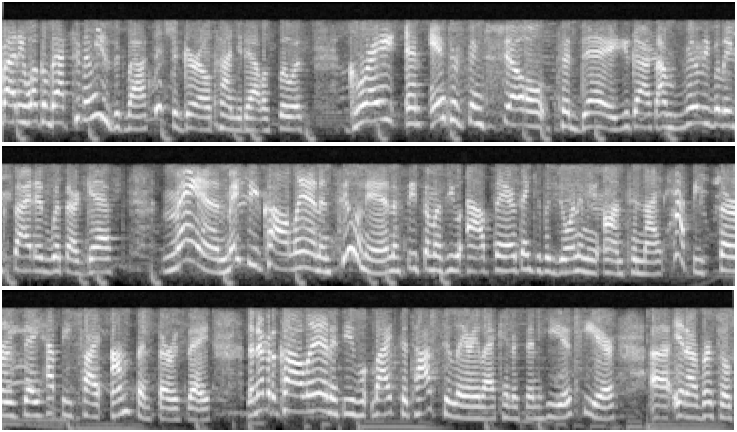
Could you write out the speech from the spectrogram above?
Everybody. Welcome back to the Music Box. It's your girl, Tanya Dallas Lewis. Great and interesting show today. You guys, I'm really, really excited with our guest. Man, make sure you call in and tune in. I see some of you out there. Thank you for joining me on tonight. Happy Thursday. Happy triumphant Thursday. The number to call in if you'd like to talk to Larry Lak Henderson, he is here uh, in our virtual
